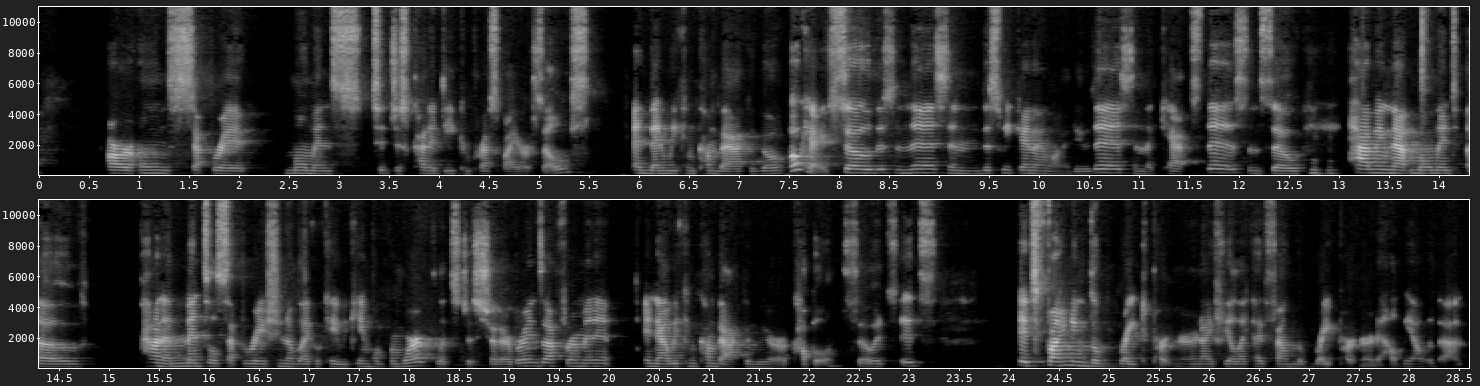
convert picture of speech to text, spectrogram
our own separate moments to just kind of decompress by ourselves. And then we can come back and go okay so this and this and this weekend i want to do this and the cat's this. And so having that moment of kind of mental separation of like okay we came home from work let's just shut our brains off for a minute and now we can come back and we are a couple. So it's it's it's finding the right partner and i feel like i've found the right partner to help me out with that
